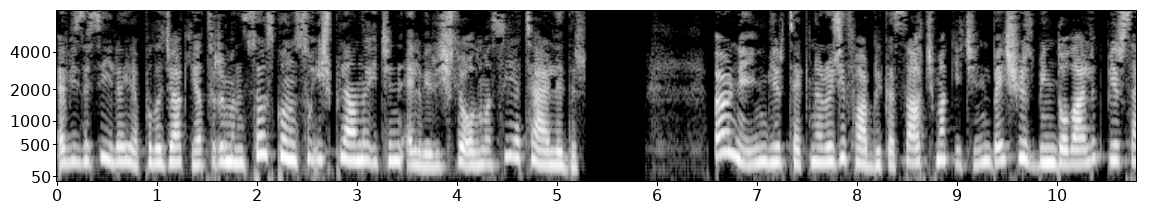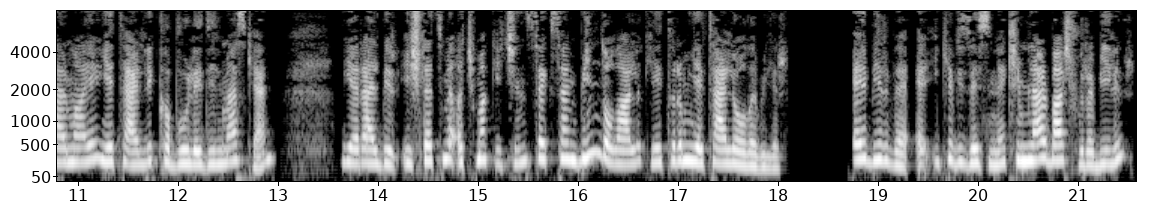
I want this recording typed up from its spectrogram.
E vizesi ile yapılacak yatırımın söz konusu iş planı için elverişli olması yeterlidir. Örneğin bir teknoloji fabrikası açmak için 500 bin dolarlık bir sermaye yeterli kabul edilmezken, yerel bir işletme açmak için 80 bin dolarlık yatırım yeterli olabilir. E1 ve E2 vizesine kimler başvurabilir?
